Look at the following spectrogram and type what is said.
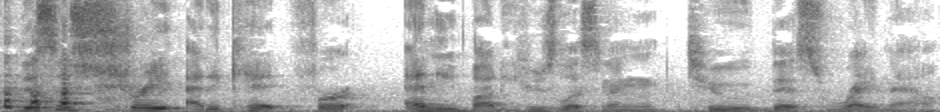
this is straight etiquette for anybody who's listening to this right now.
